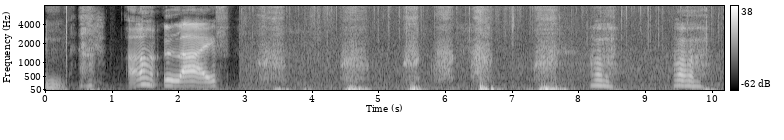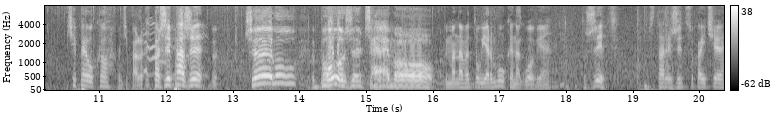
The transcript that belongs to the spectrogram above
Mm. O, life. Ciepełko. Będzie pal... Parzy, parzy! Czemu? Boże, czemu? Ty ma nawet tą jarmułkę na głowie. To Żyd. To stary Żyd, słuchajcie,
